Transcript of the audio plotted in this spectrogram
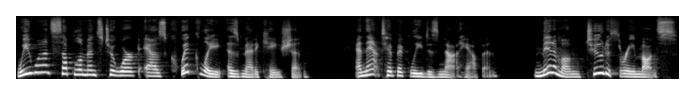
We want supplements to work as quickly as medication. And that typically does not happen. Minimum two to three months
